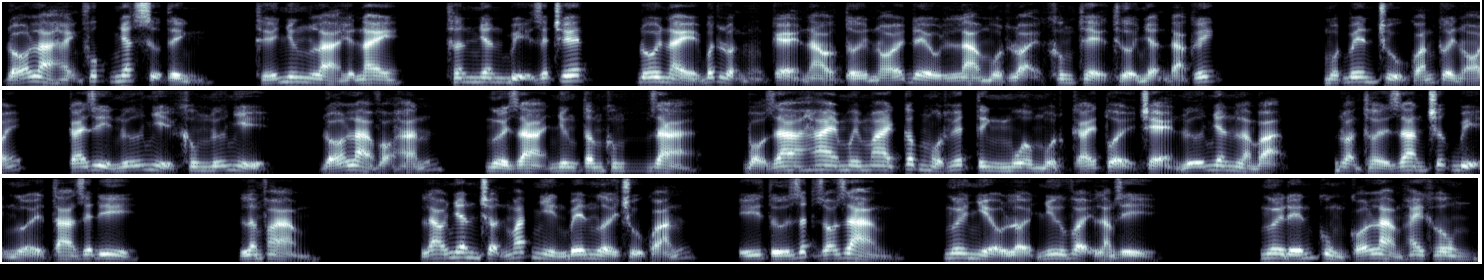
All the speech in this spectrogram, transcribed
đó là hạnh phúc nhất sự tình, thế nhưng là hiện nay, thân nhân bị giết chết, đôi này bất luận kẻ nào tới nói đều là một loại không thể thừa nhận đà kích một bên chủ quán cười nói, cái gì nữ nhị không nữ nhị, đó là vợ hắn, người già nhưng tâm không giả bỏ ra hai mươi mai cấp một huyết tinh mua một cái tuổi trẻ nữ nhân làm bạn, đoạn thời gian trước bị người ta giết đi. Lâm phạm lão nhân trợn mắt nhìn bên người chủ quán, ý tứ rất rõ ràng, ngươi nhiều lời như vậy làm gì? Ngươi đến cùng có làm hay không?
